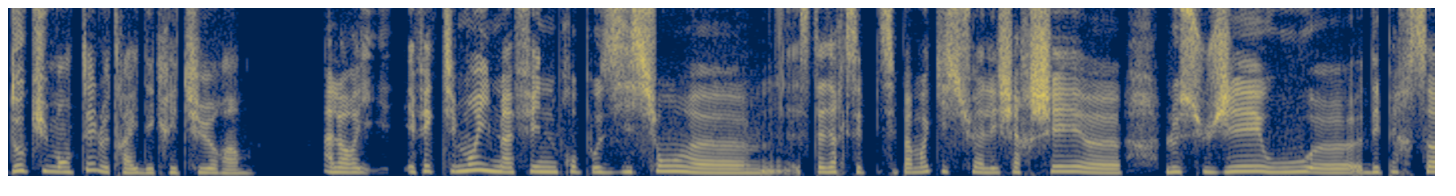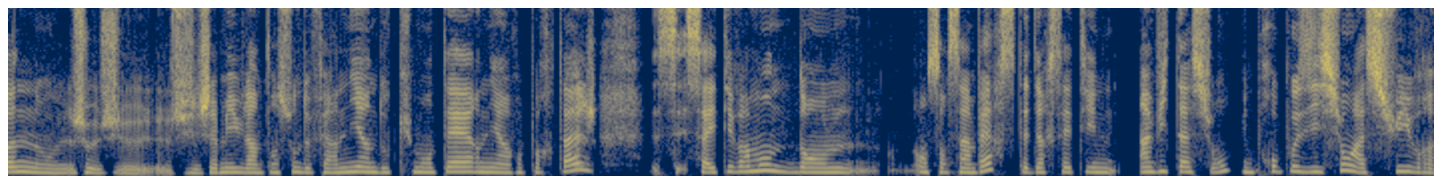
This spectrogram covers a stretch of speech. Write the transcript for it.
documenté le travail d'écriture? Alors, effectivement, il m'a fait une proposition, euh, c'est-à-dire que c'est n'est pas moi qui suis allée chercher euh, le sujet ou euh, des personnes. Je n'ai jamais eu l'intention de faire ni un documentaire ni un reportage. Ça a été vraiment dans, en sens inverse, c'est-à-dire que ça a été une invitation, une proposition à suivre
